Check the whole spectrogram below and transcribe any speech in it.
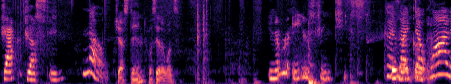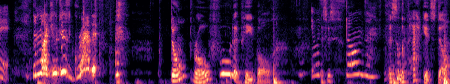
Jack, Justin. No. Justin. What's the other ones? You never ate your string cheese. Because I don't bad. want it. Then why'd you just grab it? Don't throw food at people. It was It's just still in the. it's in the package still.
